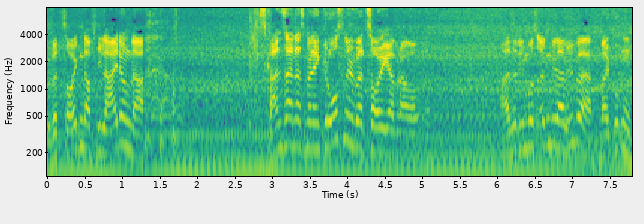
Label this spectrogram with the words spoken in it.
überzeugend auf die Leitung da. Es kann sein, dass wir einen großen Überzeuger brauchen. Also die muss irgendwie darüber. Mal gucken.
